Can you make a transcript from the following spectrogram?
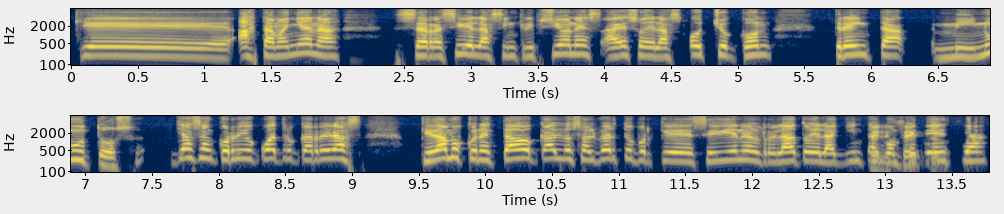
que hasta mañana se reciben las inscripciones a eso de las 8 con 30 minutos. Ya se han corrido cuatro carreras. Quedamos conectados, Carlos Alberto, porque se viene el relato de la quinta competencia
